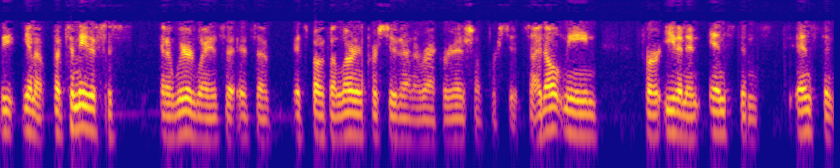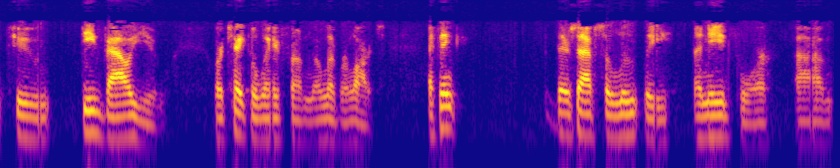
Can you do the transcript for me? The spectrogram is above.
the, you know, but to me, this is in a weird way, it's a, it's a, it's both a learning pursuit and a recreational pursuit. So I don't mean for even an instant, instant to devalue or take away from the liberal arts. I think there's absolutely a need for um,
